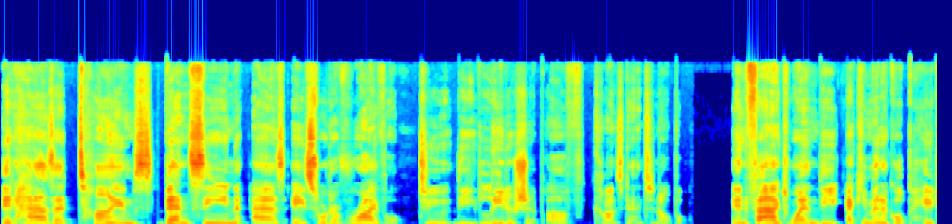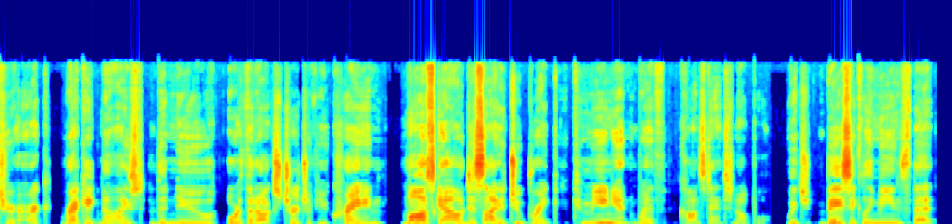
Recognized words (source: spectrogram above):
it has at times been seen as a sort of rival to the leadership of Constantinople. In fact, when the Ecumenical Patriarch recognized the new Orthodox Church of Ukraine, Moscow decided to break communion with Constantinople, which basically means that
